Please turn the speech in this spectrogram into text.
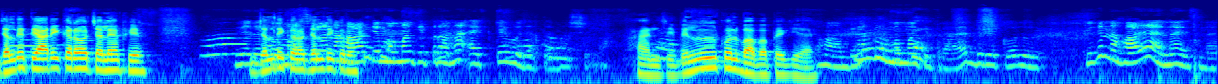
जल्दी तैयारी करो चलें फिर। जल्दी करो, जल्दी करो। के मम्मा की तरह ना एक्टिव हो जाता है माशाल्लाह हाँ जी बिल्कुल बाबा पे गया है। हाँ बिल्कुल मम्मा की तरह है बिल्कुल। क्योंकि नहाया है ना इसने।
